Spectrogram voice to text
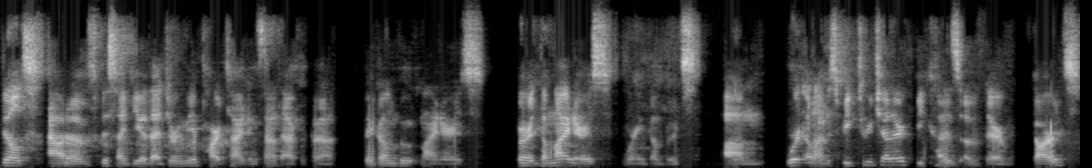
built out of this idea that during the apartheid in South Africa, the gumboot miners, or the miners wearing gumboots, um, weren't allowed to speak to each other because of their guards.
